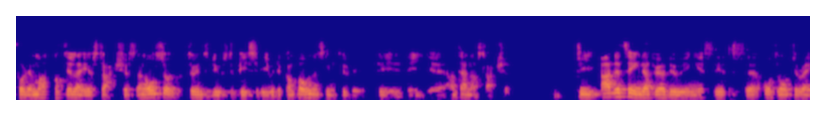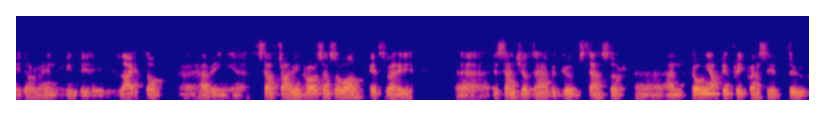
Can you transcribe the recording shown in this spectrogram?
for the multi-layer structures and also to introduce the PCB with the components into the, the, the uh, antenna structure. The other thing that we are doing is, is uh, automotive radar and in the light of uh, having uh, self-driving cars and so on, it's very essential to have a good sensor and going up in frequency to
